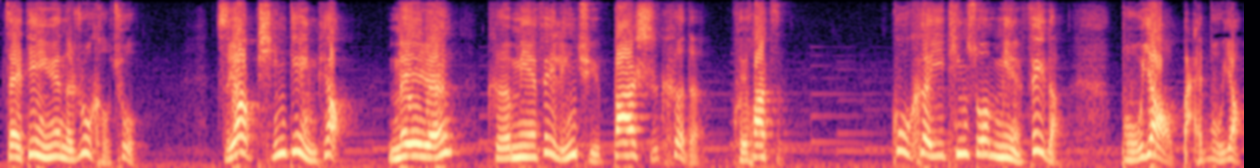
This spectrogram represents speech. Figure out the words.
在电影院的入口处只要凭电影票，每人可免费领取八十克的葵花籽。顾客一听说免费的，不要白不要，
